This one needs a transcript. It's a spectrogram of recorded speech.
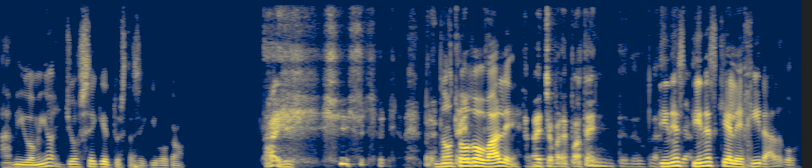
amigo mío, yo sé que tú estás equivocado. Ay, no todo vale. Te ha hecho prepotente. Tienes, tienes que elegir algo.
